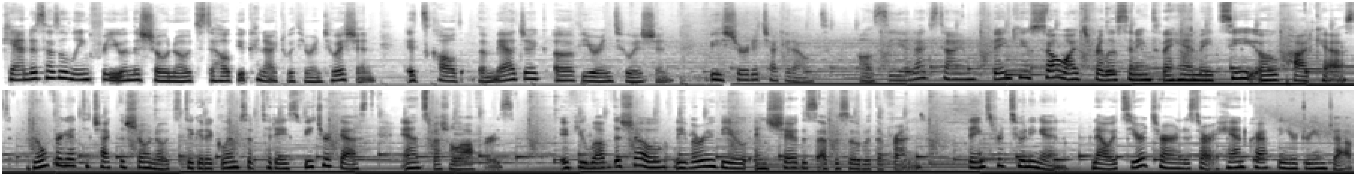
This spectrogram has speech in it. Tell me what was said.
Candace has a link for you in the show notes to help you connect with your intuition. It's called The Magic of Your Intuition. Be sure to check it out. I'll see you next time. Thank you so much for listening to the Handmade CEO podcast. Don't forget to check the show notes to get a glimpse of today's featured guest and special offers. If you love the show, leave a review and share this episode with a friend. Thanks for tuning in. Now it's your turn to start handcrafting your dream job.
